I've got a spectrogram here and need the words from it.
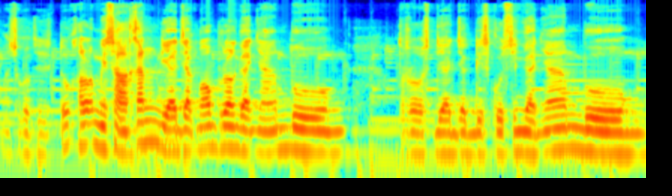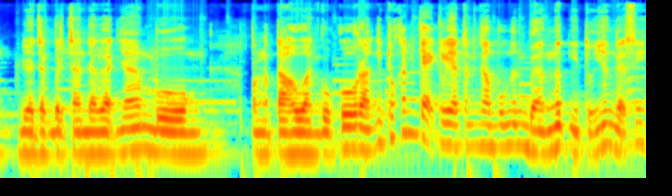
Masuk ke situ. Kalau misalkan diajak ngobrol gak nyambung. Terus diajak diskusi gak nyambung. Diajak bercanda gak nyambung pengetahuanku kurang itu kan kayak kelihatan kampungan banget gitu ya nggak sih?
